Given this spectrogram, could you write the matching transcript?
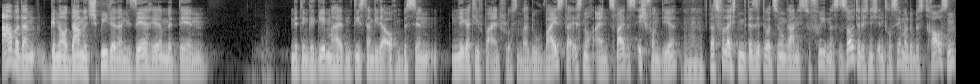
Aber dann, genau damit spielt ja dann die Serie mit den, mit den Gegebenheiten, die es dann wieder auch ein bisschen negativ beeinflussen, weil du weißt, da ist noch ein zweites Ich von dir, das vielleicht mit der Situation gar nicht zufrieden ist. Es sollte dich nicht interessieren, weil du bist draußen,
